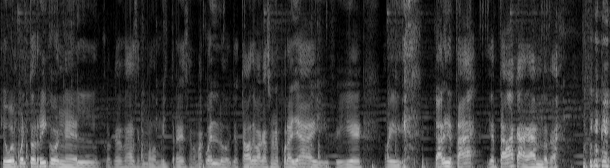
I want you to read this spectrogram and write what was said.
Que hubo en Puerto Rico en el. Creo que fue hace como 2013, no me acuerdo. Yo estaba de vacaciones por allá y fui. eh, oye, cabrón, yo estaba, yo estaba cagando, cabrón.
